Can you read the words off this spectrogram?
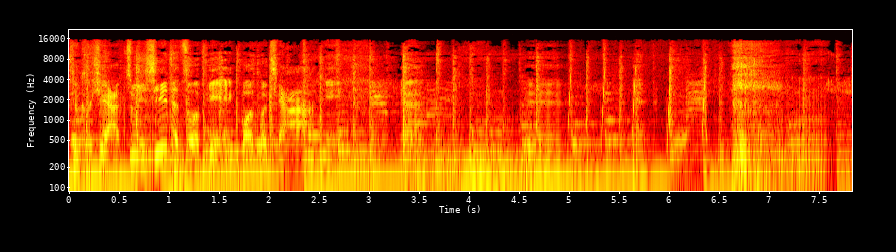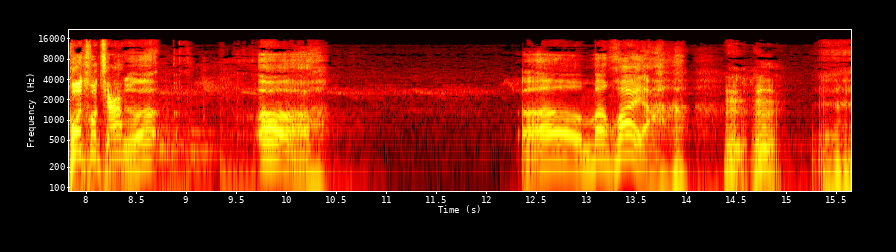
这可是啊最新的作品，光头强。嗯嗯嗯，光头强。呃，啊，哦，漫画呀。嗯嗯。呃，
